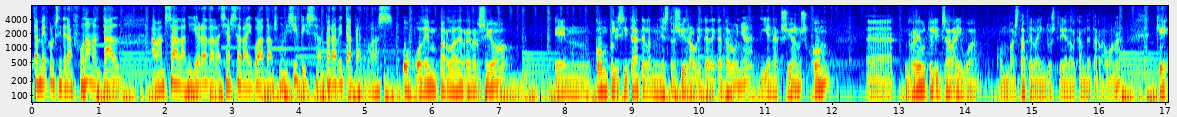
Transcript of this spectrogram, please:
També considera fonamental avançar la millora de la xarxa d'aigua dels municipis per evitar pèrdues. O podem parlar de reversió en complicitat de l'administració hidràulica de Catalunya i en accions com eh, reutilitzar l'aigua com va estar fent la indústria del Camp de Tarragona, que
